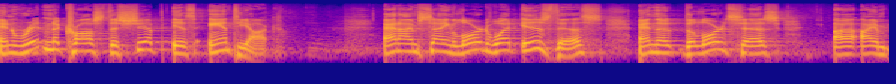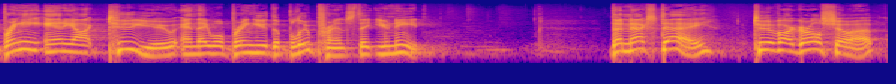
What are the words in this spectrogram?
and written across the ship is Antioch. And I'm saying, Lord, what is this? And the, the Lord says, I am bringing Antioch to you, and they will bring you the blueprints that you need. The next day, two of our girls show up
